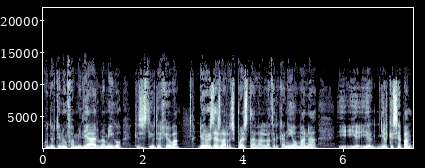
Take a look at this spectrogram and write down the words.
cuando uno tiene un familiar, un amigo que es testigo de Jehová. Yo creo que esa es la respuesta, la, cercanía humana y, el, que sepan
